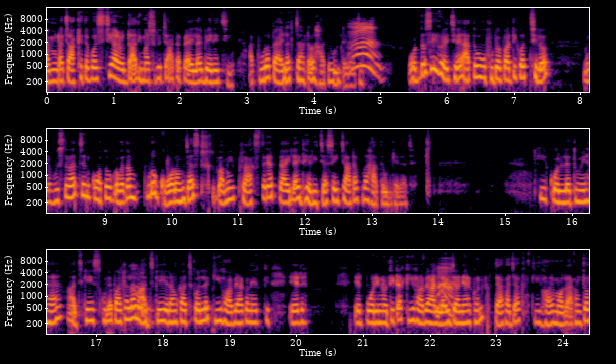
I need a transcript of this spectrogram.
আমরা চা খেতে বসছি আর ওর দাদিমা শুধু চাটা প্যায়লায় বেড়েছি, আর পুরো প্যায়লার চাটা ওর হাতে উল্টে গেছে। ওর সেই হয়েছে, এত হুটোপাটি করছিল মানে বুঝতে পারছেন কত একদম পুরো গরম জাস্ট আমি ফ্লাক্স থেকে প্যায়লায় ঢেলিছি আর সেই চাটা পুরো হাতে উল্টে গেছে। কি করলে তুমি হ্যাঁ? আজকেই স্কুলে পাঠালাম, আজকেই এরম কাজ করলে কি হবে? এখন এর এর এর পরিণতিটা কি হবে আল্লাহ জানে এখন। দেখা যাক কি হয় মলো এখন তো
